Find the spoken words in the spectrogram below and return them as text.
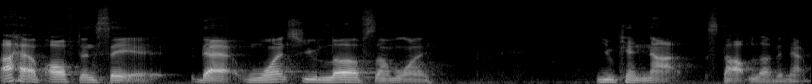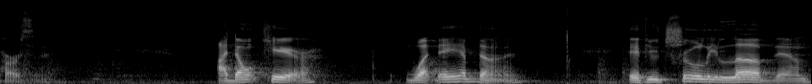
I have often said that once you love someone, you cannot stop loving that person. I don't care what they have done. If you truly love them,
